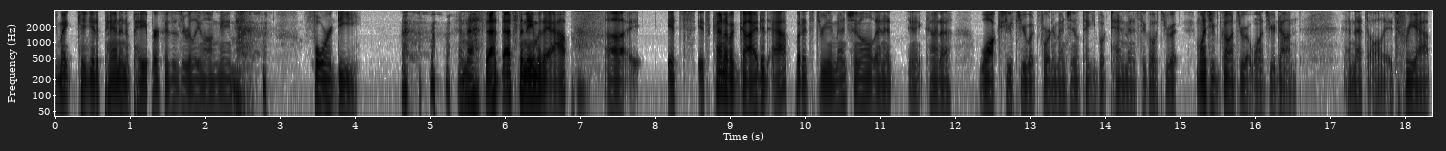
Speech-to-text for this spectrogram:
you might can get a pen and a paper because it's a really long name. 4D, and that that that's the name of the app. Uh, it's it's kind of a guided app, but it's three dimensional, and it and it kind of walks you through it four dimensional. It'll take you about ten minutes to go through it. Once you've gone through it once, you're done, and that's all. It's free app,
